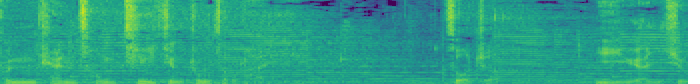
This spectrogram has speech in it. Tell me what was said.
春天从寂静中走来。作者：易元兄。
